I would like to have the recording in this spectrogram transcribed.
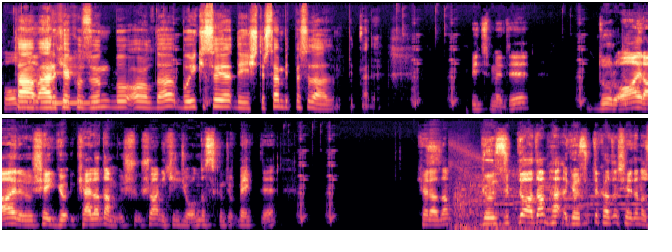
Solda Tamam erkek bir- uzun bu orada. Bu ikisi değiştirsen bitmesi lazım. Bitmedi. Bitmedi. Dur hayır hayır şey gö- kel adam şu, şu an ikinci onda sıkıntı yok bekle. Kel adam gözlüklü adam ha, gözlüklü kadın şeyden uzun.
